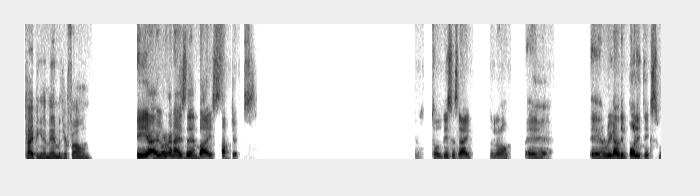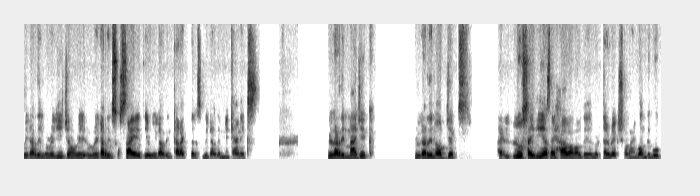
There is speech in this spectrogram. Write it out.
typing them in with your phone? Yeah i organize them by subjects. So this is like you know uh, uh, regarding politics, regarding religion, re- regarding society, regarding characters, regarding mechanics, regarding magic, regarding objects, loose ideas I have about the direction I want the book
